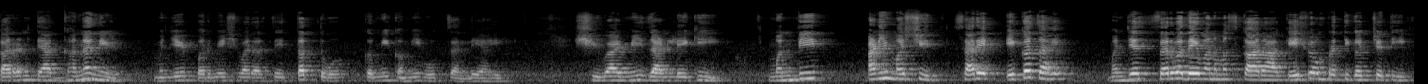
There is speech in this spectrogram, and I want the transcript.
कारण त्यात घननीळ म्हणजे परमेश्वराचे तत्व कमी कमी होत चालले आहे. शिवाय मी जाणले की मंदिर आणि मस्जिद सारे एकच आहे. म्हणजे सर्व देव नमस्कारा केशवम प्रतिगच्छती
